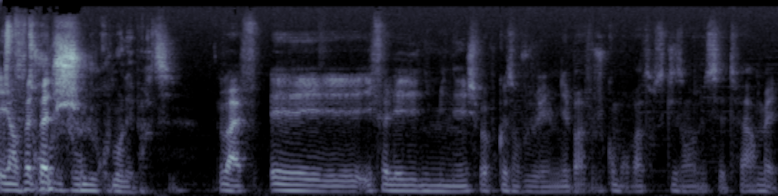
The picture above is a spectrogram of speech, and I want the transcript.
Et en fait, c'est pas trop du tout. chelou comment elle est partie. Bref, et il fallait l'éliminer. Je sais pas pourquoi ils ont voulu l'éliminer. Bref, je comprends pas trop ce qu'ils ont essayé de faire. mais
